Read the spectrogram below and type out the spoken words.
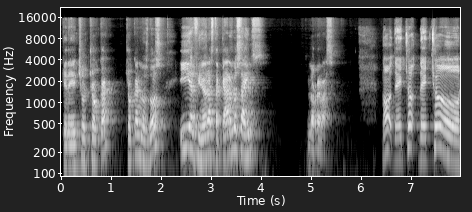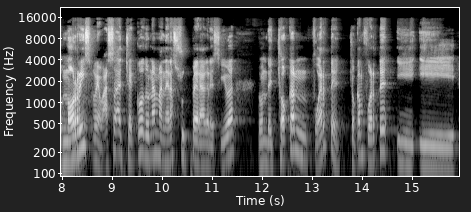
que de hecho choca, chocan los dos. Y al final hasta Carlos Sainz lo rebasa. No, de hecho, de hecho, Norris rebasa a Checo de una manera súper agresiva, donde chocan fuerte, chocan fuerte y,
